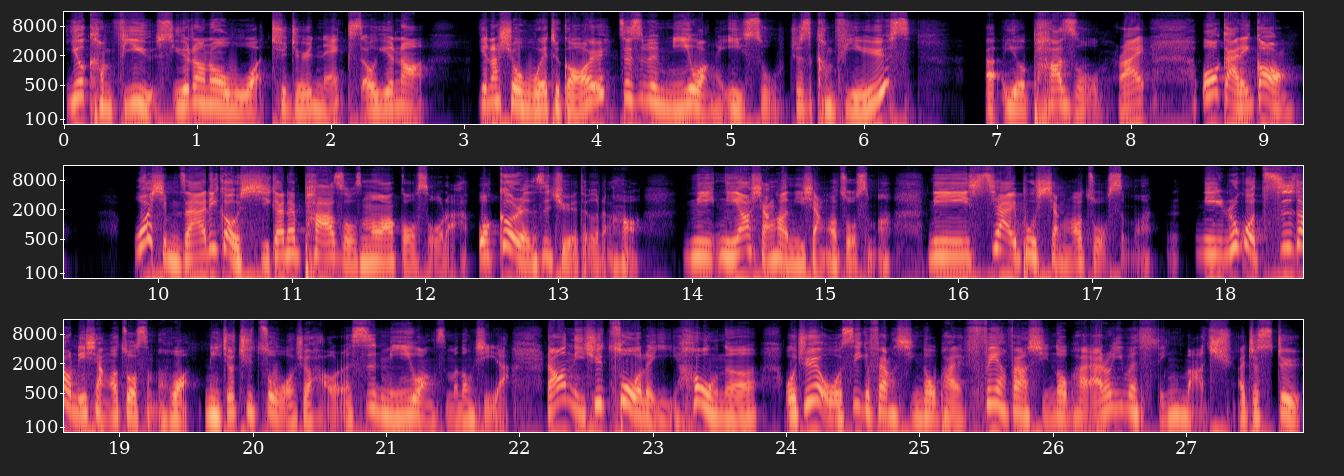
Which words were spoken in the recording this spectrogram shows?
you confused, you don't know what to do next, or you're not you're not sure where to go？这是不是迷惘的艺术？就是 confused，呃、uh,，your puzzle，right？我跟你讲，我现在你给我时间的 puzzle 什么话告诉我啦。我个人是觉得啦，哈，你你要想好你想要做什么，你下一步想要做什么。你如果知道你想要做什么话，你就去做就好了。是迷惘什么东西呀？然后你去做了以后呢，我觉得我是一个非常行动派，非常非常行动派。I don't even think much, I just do。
